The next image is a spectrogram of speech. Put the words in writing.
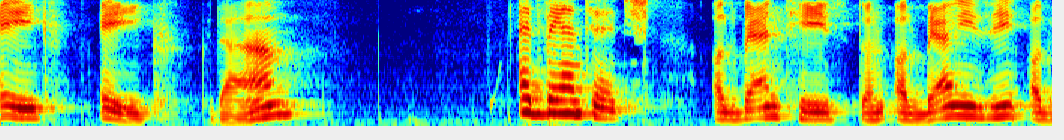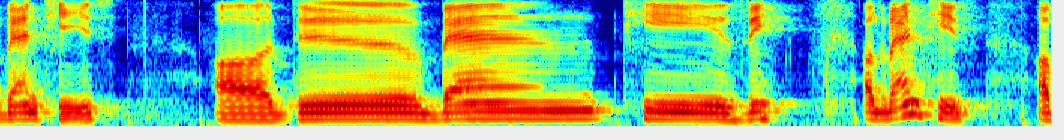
ache, ache. 그 다음 advantage, advantage 또는 advantage, advantage, advantage, advantage, a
